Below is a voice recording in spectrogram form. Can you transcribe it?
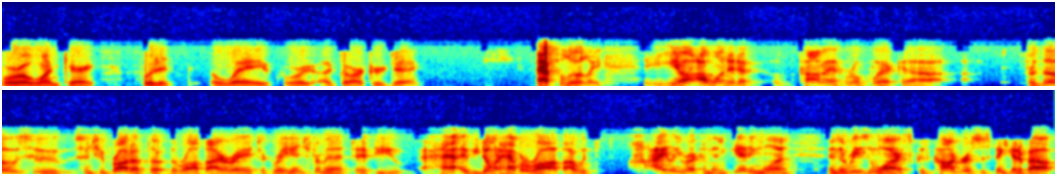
401k. Put it away for a darker day. Absolutely. You know, I wanted to comment real quick. Uh, for those who, since you brought up the, the Roth IRA, it's a great instrument. If you ha- if you don't have a Roth, I would highly recommend getting one. And the reason why is because Congress is thinking about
